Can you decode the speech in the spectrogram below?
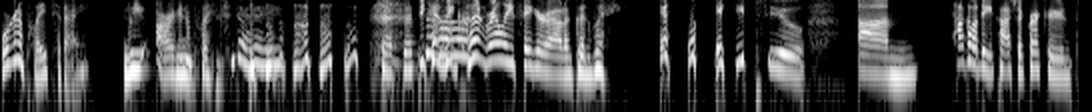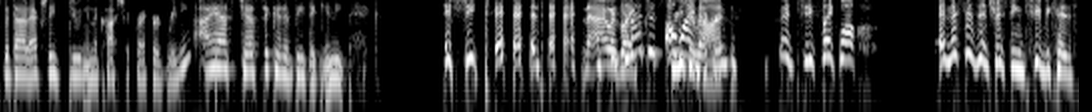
we're going to play today. we are going to play today Da, da, because we couldn't really figure out a good way, way to um talk about the Akashic records without actually doing an Akashic record reading. i asked jessica to be the guinea pig She did. And I, said, was "Can like, I just oh, why not? records?" And she's like, well, and this is interesting too because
